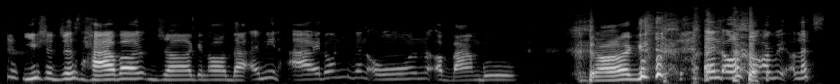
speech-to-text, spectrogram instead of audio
you should just have a jug and all that. I mean, I don't even own a bamboo jug. and also, are we, let's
